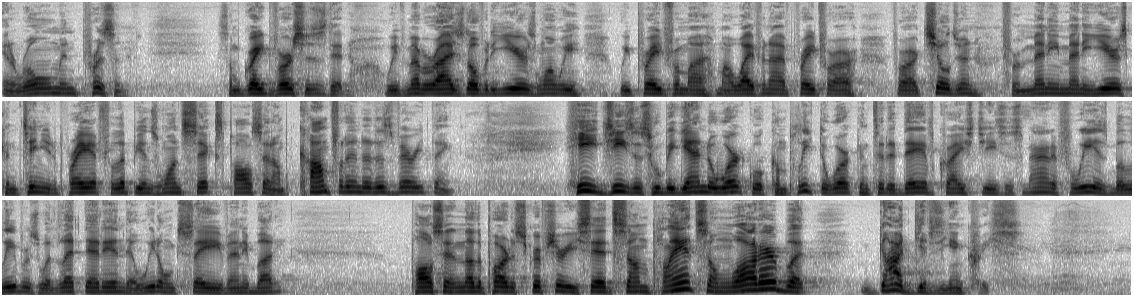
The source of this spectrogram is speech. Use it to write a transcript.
in a Roman prison. Some great verses that we've memorized over the years. One we, we prayed for, my, my wife and I have prayed for our, for our children for many, many years. Continue to pray it. Philippians 1 6, Paul said, I'm confident of this very thing. He, Jesus, who began to work, will complete the work until the day of Christ Jesus. Man, if we as believers would let that in, that we don't save anybody. Paul said another part of Scripture, he said, Some plant, some water, but God gives the increase.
